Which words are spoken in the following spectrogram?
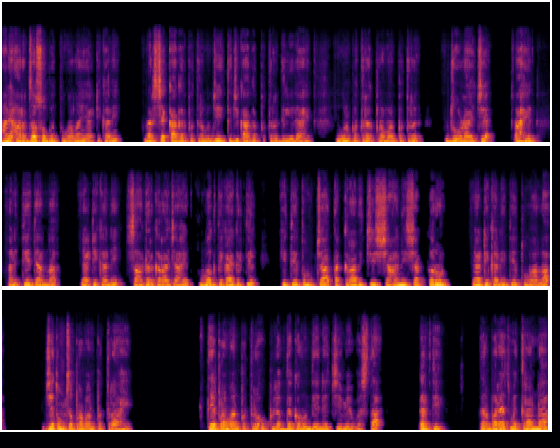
आणि अर्जासोबत तुम्हाला या ठिकाणी दर्शक कागदपत्र म्हणजे इथे जी कागदपत्र दिलेली आहेत, गुणपत्रक, प्रमाणपत्र जोडायचे आहेत आणि ते त्यांना या ठिकाणी सादर करायचे आहेत. मग ते काय करतील, की ते तुमच्या तक्रारीची शहानिशा करून या ठिकाणी ते तुम्हाला जे तुमचं प्रमाणपत्र आहे, ते प्रमाणपत्र उपलब्ध करून देण्याची व्यवस्था करतील. तर बऱ्याच मित्रांना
